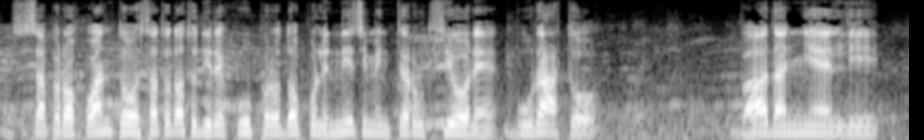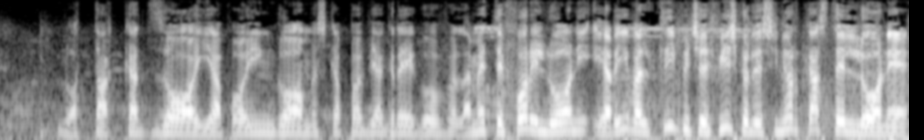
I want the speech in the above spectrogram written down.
non si sa però quanto è stato dato di recupero dopo l'ennesima interruzione. Burato va ad Agnelli, lo attacca Zoia, poi Ingom, scappa via Gregov, la mette fuori Luoni e arriva il triplice fischio del signor Castellone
